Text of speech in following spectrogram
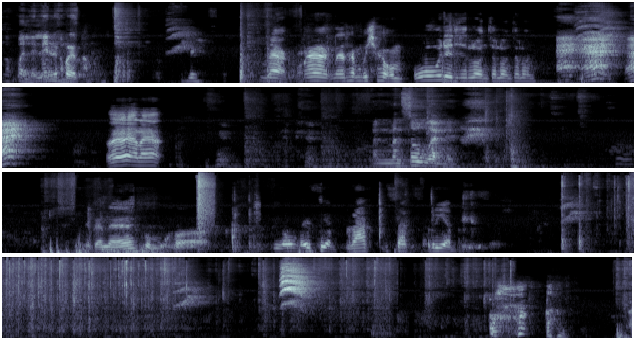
เราเปิดเล่นๆไม่ขได้เปิดำๆหนักมากนะท่านผู้ชมอู้เดี๋ยวจะหล่นจะหล่นจะหล่นแอะแอะแอะเอ้ยอะไรอะมันมันสู้กันเนี่ยเดี๋ยวกันนะ ผมขอ ลงไปเสียบปลั๊กสักเรียบ ไป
